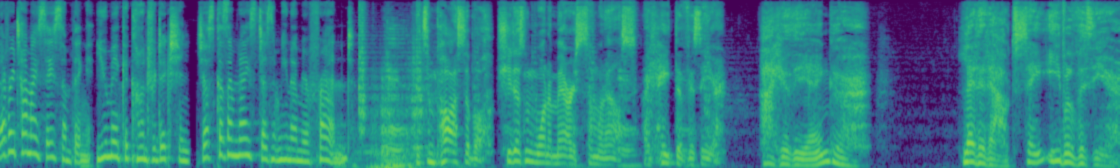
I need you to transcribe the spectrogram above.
Every time I say something, you make a contradiction. Just because I'm nice doesn't mean I'm your friend. It's impossible. She doesn't want to marry someone else. I hate the vizier. I hear the anger. Let it out. Say evil vizier.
